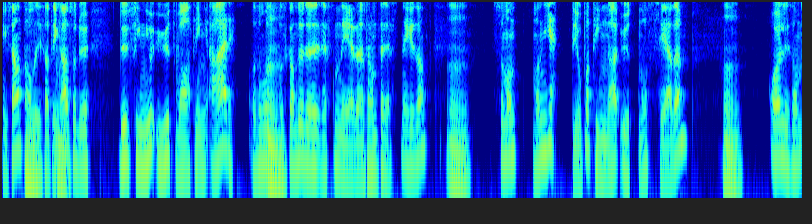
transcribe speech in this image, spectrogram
ikke sant? Mm. Alle disse tinga. Så du, du finner jo ut hva ting er, og så, må, Mm. og så kan du resonnere deg fram til resten, ikke sant? Mm. Så man, man gjetter jo på tinga uten å se dem. Mm. Og liksom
